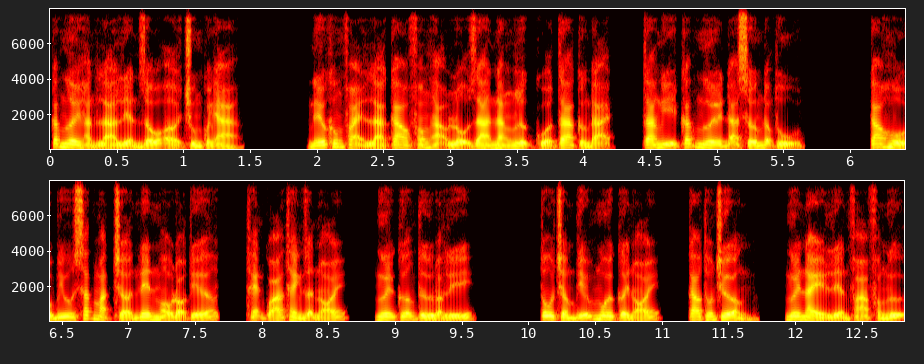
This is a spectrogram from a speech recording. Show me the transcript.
các ngươi hẳn là liền giấu ở chung quanh a. Nếu không phải là cao phong hạo lộ ra năng lực của ta cường đại, ta nghĩ các ngươi đã sớm động thủ. Cao hổ biêu sắc mặt trở nên màu đỏ tía, thẹn quá thành giận nói, ngươi cưỡng từ đoạt lý. Tô trầm đĩu môi cười nói, cao thôn trường ngươi này liền phá phòng ngự.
